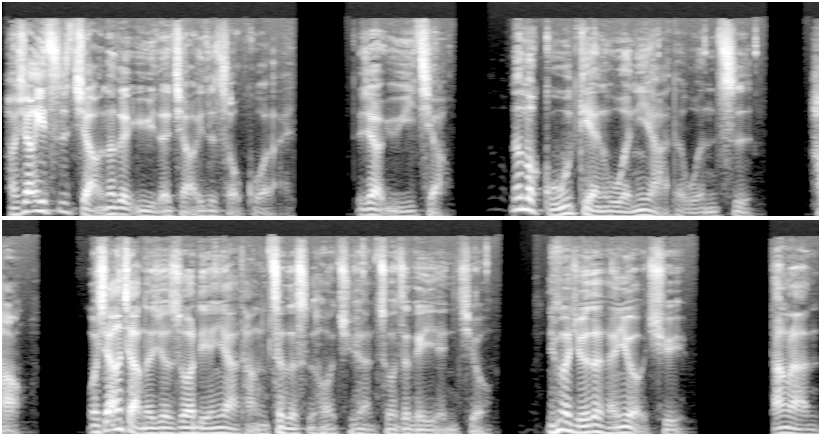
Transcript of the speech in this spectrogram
好像一只脚，那个雨的脚一直走过来，这叫雨脚。那么古典文雅的文字，好，我想讲的就是说，连雅堂这个时候居然做这个研究，你会觉得很有趣。当然，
